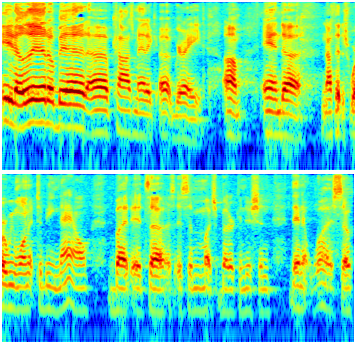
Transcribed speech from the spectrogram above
Need a little bit of cosmetic upgrade. Um, and uh, not that it's where we want it to be now, but it's a, it's a much better condition than it was. So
